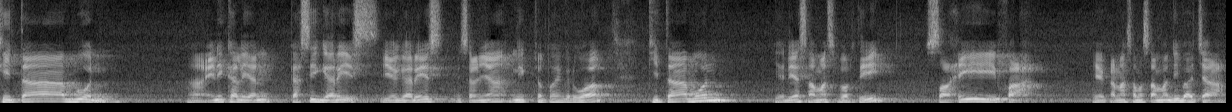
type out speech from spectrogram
Kitabun Nah, ini kalian kasih garis, ya garis. Misalnya ini contoh yang kedua, kitabun ya dia sama seperti sahifah. Ya karena sama-sama dibaca.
